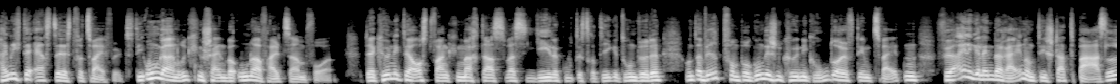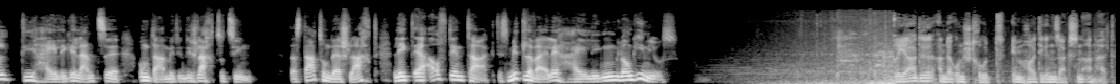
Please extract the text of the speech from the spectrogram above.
Heinrich I. ist verzweifelt. Die Ungarn rücken scheinbar unaufhaltsam vor. Der König der Ostfranken macht das, was jeder gute Stratege tun würde, und erwirbt vom burgundischen König Rudolf II. für einige Ländereien und die Stadt Basel die heilige Lanze, um damit in die Schlacht zu ziehen. Das Datum der Schlacht legt er auf den Tag des mittlerweile heiligen Longinius. Briade an der Unstrut im heutigen Sachsen-Anhalt.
